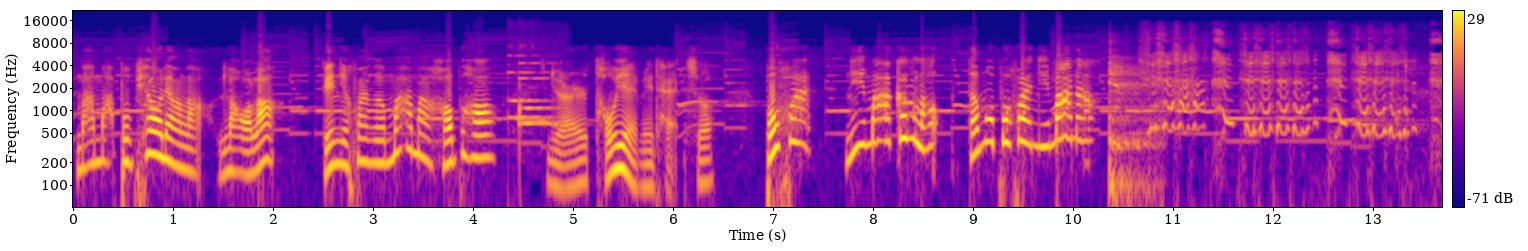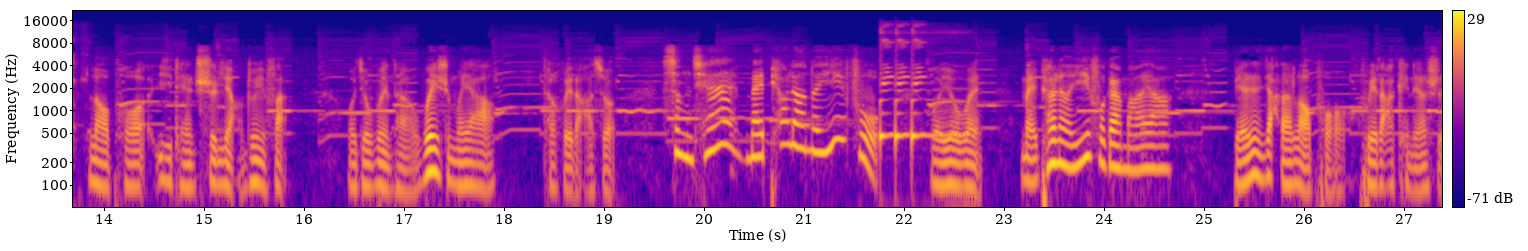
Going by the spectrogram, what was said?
妈妈不漂亮了，老了，给你换个妈妈好不好？”女儿头也没抬说：“不换，你妈更老。”怎么不换你妈呢？老婆一天吃两顿饭，我就问她为什么呀？她回答说省钱买漂亮的衣服。我又问买漂亮衣服干嘛呀？别人家的老婆回答肯定是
